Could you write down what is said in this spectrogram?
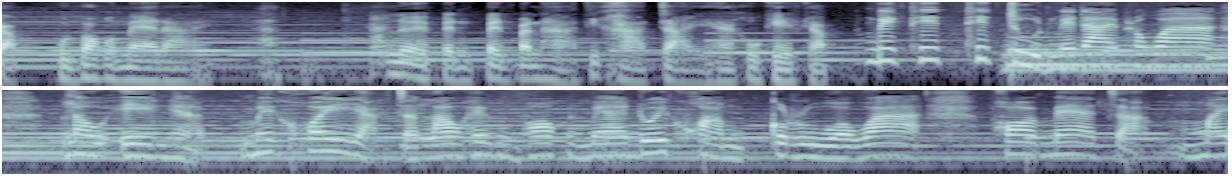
กับคุณพ่อคุณแม่ได้ ครับเลยเป็นเป็นปัญหาที่ขาดใจฮะครูเคสครับบิ๊กที่ที่จูนไม่ได้ เพราะว่าเราเองอะไม่ค่อยอยากจะเล่าให้คุณพ่อคุณแม่ด้วยความกลัวว่า พ่อแม่จะไม่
